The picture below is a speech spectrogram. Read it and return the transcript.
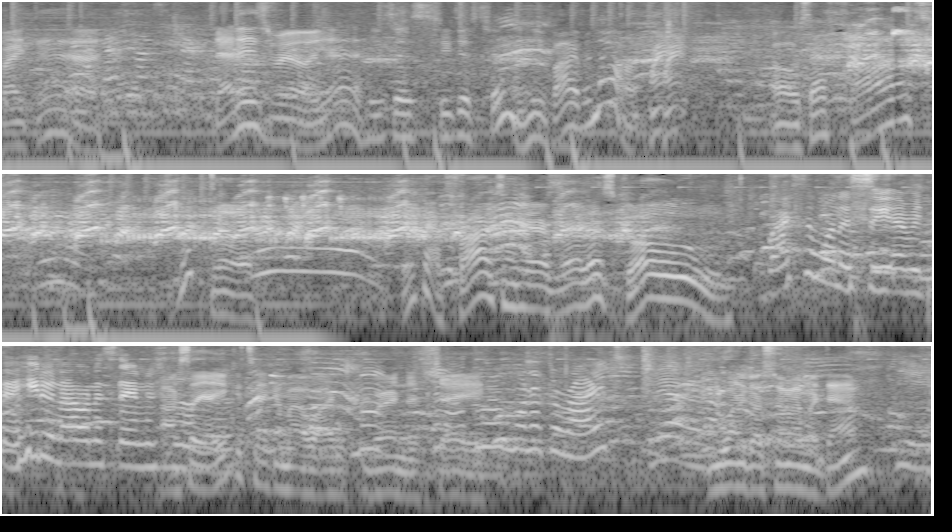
Right there. That's what I'm saying. That is real, yeah. He just he just chilling. He vibing out. Oh, is that frogs? What the? They got frogs in there, bro. Let's go. Bryson want to see everything. He do not want to stay in the Alright, so yeah, you can take him out while we're in the shade. Go on one of the rides? Yeah. You want to go swimming with them? Yeah.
